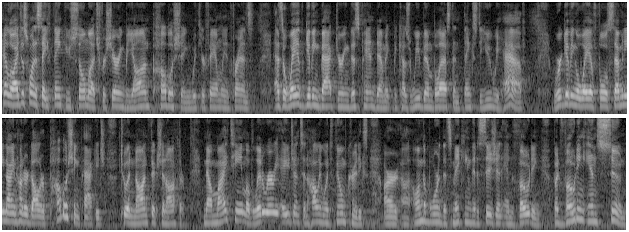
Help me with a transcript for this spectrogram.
Hello, I just want to say thank you so much for sharing Beyond Publishing with your family and friends as a way of giving back during this pandemic because we've been blessed and thanks to you we have. We're giving away a full $7,900 publishing package to a nonfiction author. Now, my team of literary agents and Hollywood film critics are uh, on the board that's making the decision and voting, but voting ends soon.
